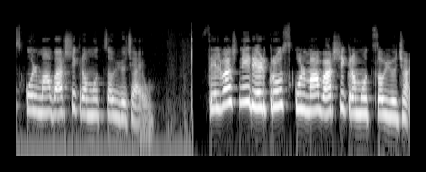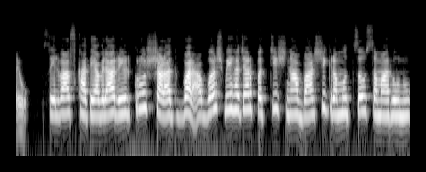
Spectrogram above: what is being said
સ્કૂલમાં વાર્ષિક રમોત્સવ યોજાયો. સેલવાસની રેડક્રોસ સ્કૂલમાં વાર્ષિક રમોત્સવ યોજાયો. સેલવાસ ખાતે આવેલા રેડક્રોસ શાળા દ્વારા વર્ષ બે હજાર પચીસના વાર્ષિક રમોત્સવ સમારોહનું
